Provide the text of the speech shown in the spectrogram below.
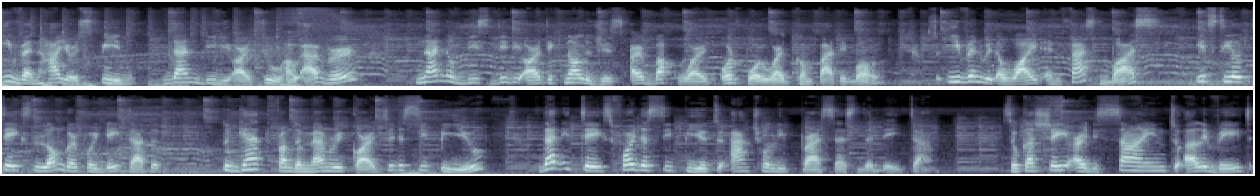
even higher speed than DDR2. However, none of these DDR technologies are backward or forward compatible. So even with a wide and fast bus, it still takes longer for data to, to get from the memory card to the CPU than it takes for the CPU to actually process the data. So cache are designed to elevate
